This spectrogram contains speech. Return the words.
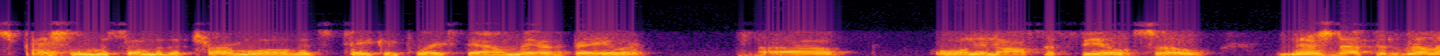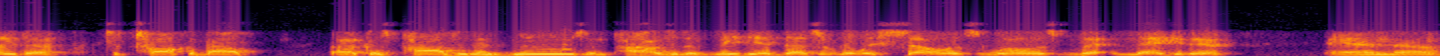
especially with some of the turmoil that's taking place down there at Baylor, uh, on and off the field. So there's nothing really to, to talk about because uh, positive news and positive media doesn't really sell as well as me- negative, and uh,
